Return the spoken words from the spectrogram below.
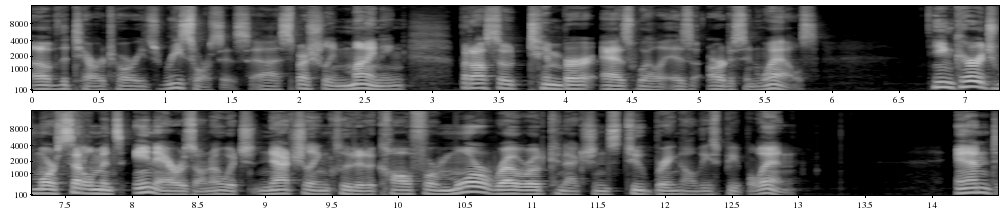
of the territory's resources, uh, especially mining, but also timber as well as artesian wells. He encouraged more settlements in Arizona, which naturally included a call for more railroad connections to bring all these people in. And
